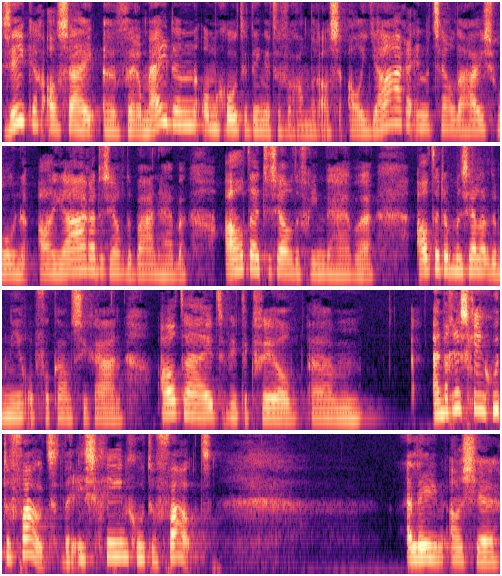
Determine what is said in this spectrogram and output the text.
Zeker als zij uh, vermijden om grote dingen te veranderen. Als ze al jaren in hetzelfde huis wonen, al jaren dezelfde baan hebben, altijd dezelfde vrienden hebben, altijd op dezelfde manier op vakantie gaan, altijd, weet ik veel. Um, en er is geen goede fout. Er is geen goede fout. Alleen als je.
